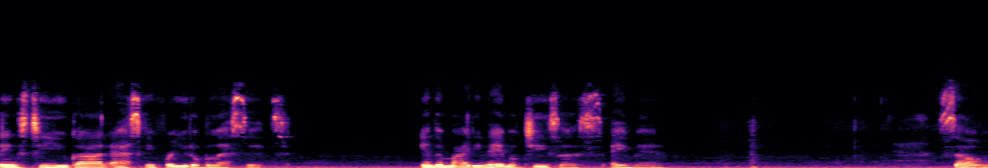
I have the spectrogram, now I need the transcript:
things to you, God, asking for you to bless it. In the mighty name of Jesus, amen. So,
